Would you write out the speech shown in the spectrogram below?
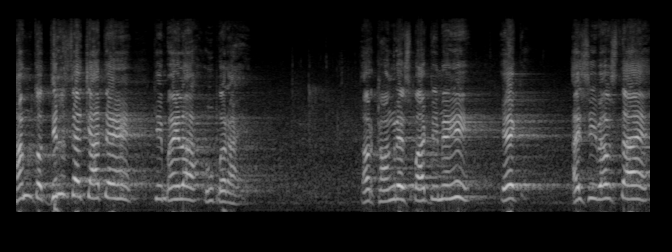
हम तो दिल से चाहते हैं कि महिला ऊपर आए। और कांग्रेस पार्टी में ही एक ऐसी व्यवस्था है,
